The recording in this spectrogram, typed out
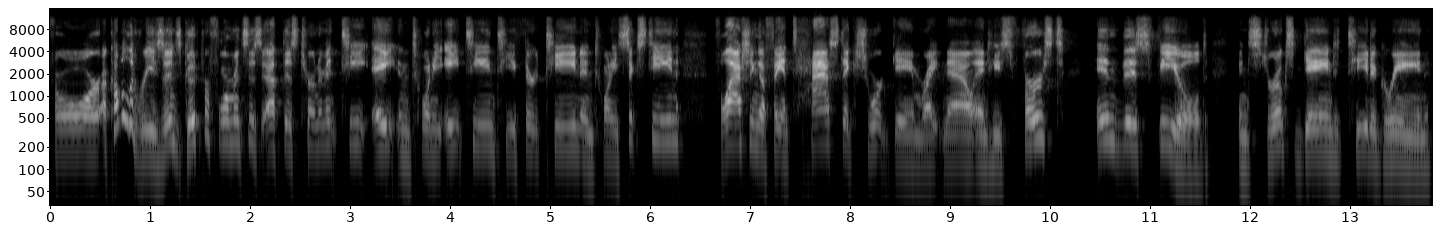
for a couple of reasons. Good performances at this tournament T8 in 2018, T13 in 2016, flashing a fantastic short game right now. And he's first in this field in strokes gained tee to green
